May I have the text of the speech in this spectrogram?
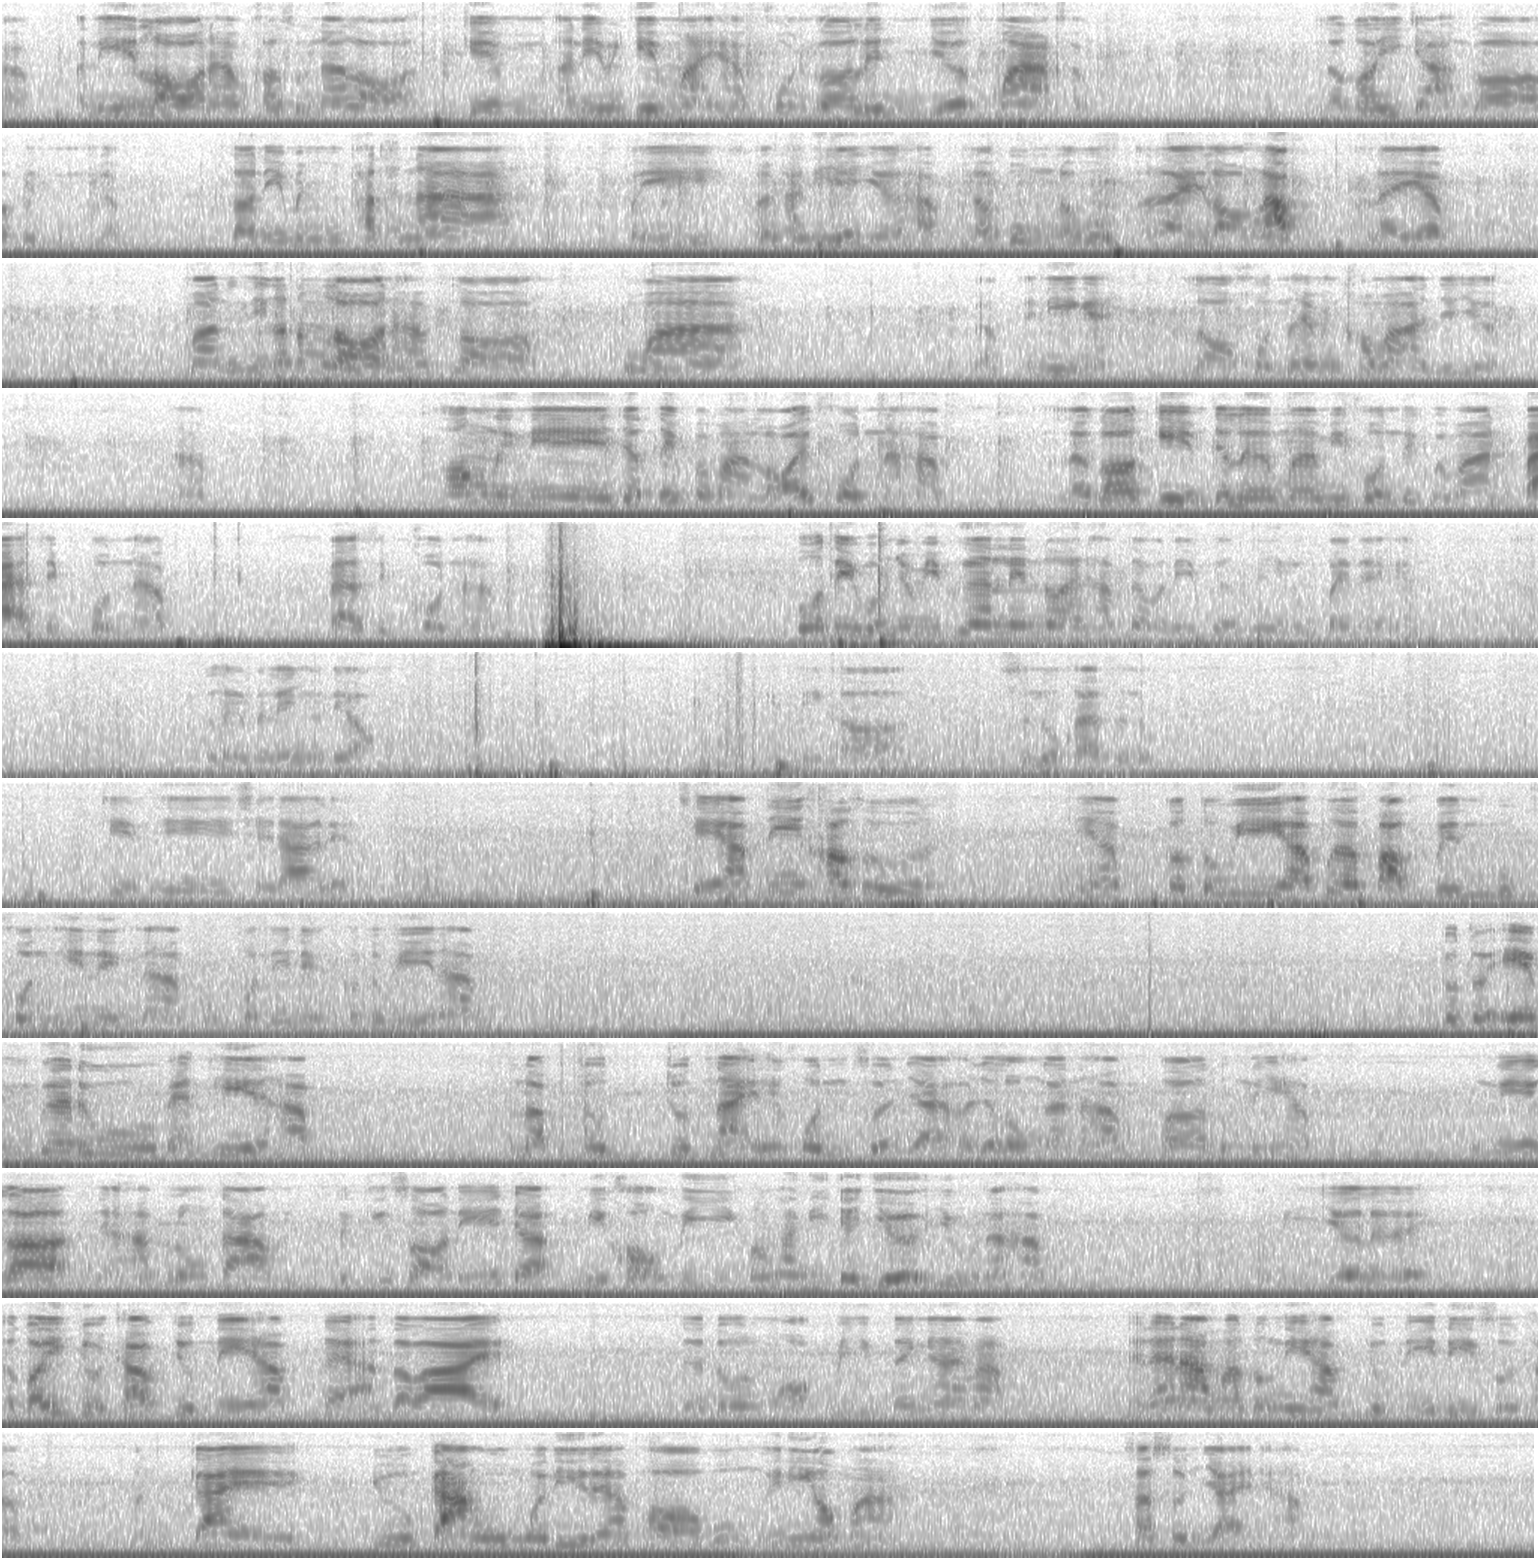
ครับ อันนี้รอนะครับ เข้าสู่หน้ารอ เกม อั นี้เป็นเกมใหม่ครับ คนก็เล่นเยอะมากครับ แล้วก็อีกอย่างก็เป็นแบบตอนนี้มันพัฒนาไปค่อนข้างที่จะเยอะครับ ระบบระบบอะไรรองรับอะไรครับ มาตรงนี้ก็ต้องรอนะครับ รอ เพราะว่า แบบไอ้นี่ไง รอคนให้มันเข้ามาเยอะๆนะครับ ห้องหนึ่งนี่จะเต็มประมาณร้อยคนนะครับ แล้วก็เกมจะเริ่มเมื่อมีคนถึงประมาณ 80 คนนะครับ 80 คนนะครับ ปกติผมจะมีเพื่อนเล่นด้วยนะครับ แต่วันนี้เพื่อนไม่รู้ไปไหนกันก็เลยมาเล่นคนเดียวนี่ก็สนุกครับสนุก เกมที่ใช้ได้เลยโอเคครับนี่เข้าสู่นี่ครับกดตัววีครับเพื่อปรับเป็นบุคคลที่หนึ่งนะครับ บุคคลที่หนึ่งกดตัววีนะครับ กด ตัว M เพื่อดูแผนที่นะครับสำหรับจุดจุดไหนที่คนส่วนใหญ่เขาจะลงกันนะครับ ก็ตรงนี้ครับ ตรงนี้ก็เนี่ยครับลงตามตึกกีซอนี้จะมีของดีค่อนข้างที่จะเยอะอยู่นะครับของดีเยอะเลย แล้วก็อีกจุดครับจุดนี้ครับ แต่อันตราย จะโดนหมอกบีบได้ง่ายมาก แต่แนะนำครับตรงนี้ครับ จุดนี้ดีสุดครับ มันใกล้อยู่ตรงกลางวงพอดีเลยครับ พอวงไอ้นี้ออกมาะส่วนใหญ่นะครับ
